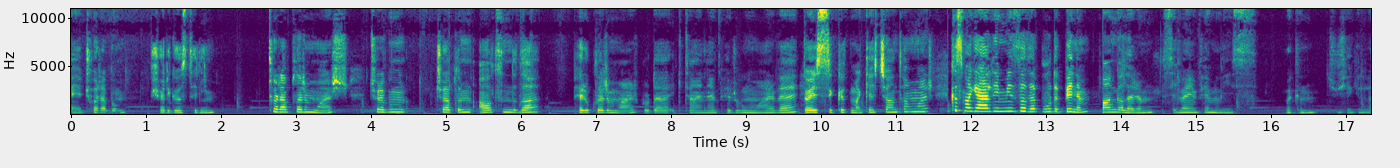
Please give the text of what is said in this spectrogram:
e, çorabım. Şöyle göstereyim. Çoraplarım var. Çorabımın çoraplarımın altında da peruklarım var. Burada iki tane peruğum var ve böyle secret makyaj çantam var. Bu kısma geldiğimizde de burada benim mangalarım, Sylvain Families. Bakın şu şekilde.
